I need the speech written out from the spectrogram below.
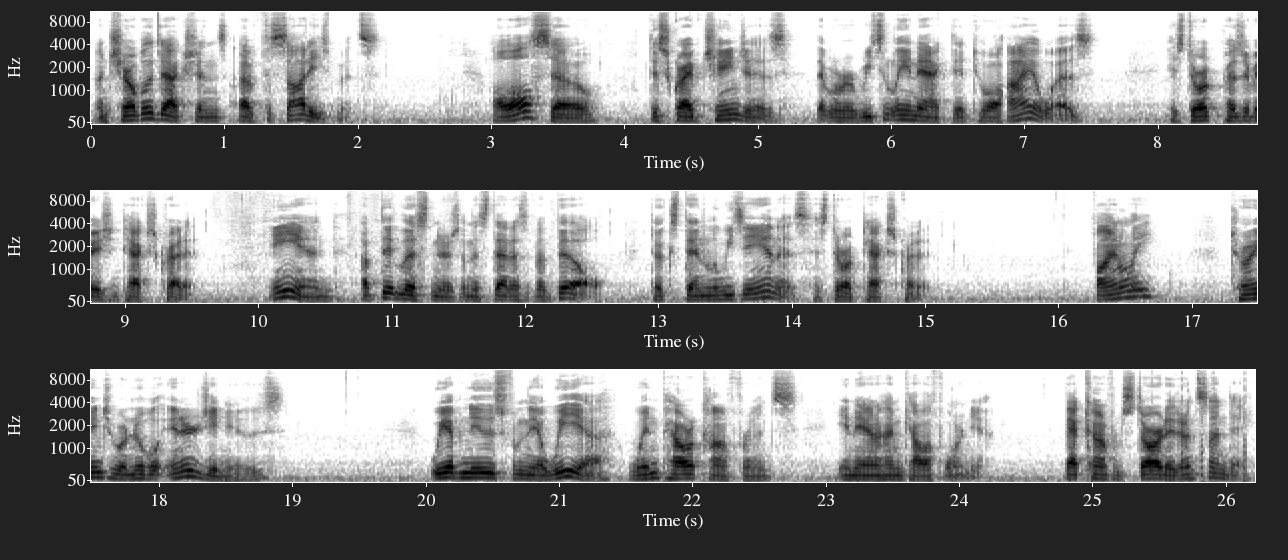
on charitable deductions of facade easements. I'll also describe changes that were recently enacted to Iowa's historic preservation tax credit and update listeners on the status of a bill to extend Louisiana's historic tax credit. Finally, turning to renewable energy news, we have news from the AWEA Wind Power Conference in Anaheim, California. That conference started on Sunday.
